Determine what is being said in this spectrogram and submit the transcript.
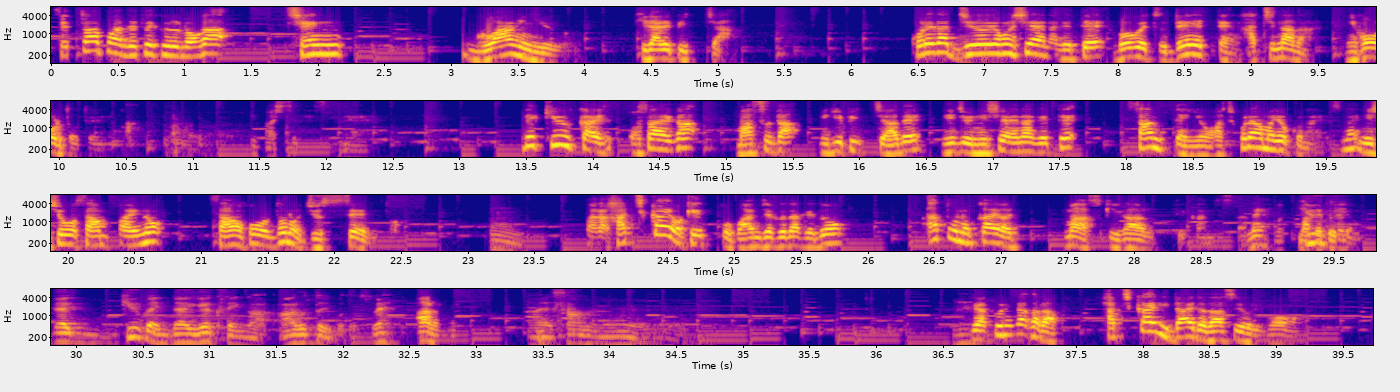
セットアッパー出てくるのが、チェン・グワンユー、左ピッチャー。これが14試合投げて、防御率0.87、2ホールドというのがいましてですね。で、9回抑えが増田、右ピッチャーで22試合投げて3.48。これはあんま良くないですね。2勝3敗の3ホールドの10セーブと。うん。だから8回は結構盤石だけど、後の回はまあ隙があるっていう感じですかね。負け9回てても。大9回に大逆転があるということですね。あるね。はい、3、うん。逆にだから、8回に代打出すよりも、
